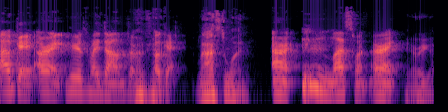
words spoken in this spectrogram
Okay, all right. Here's my Donald Trump. Okay, Last one. all right. Last one. All right. Here we go.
